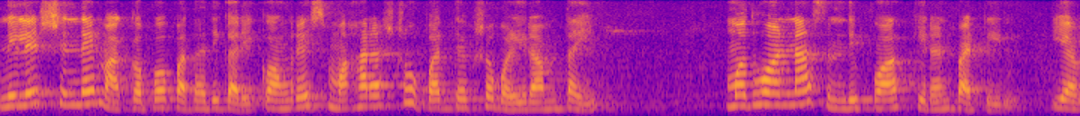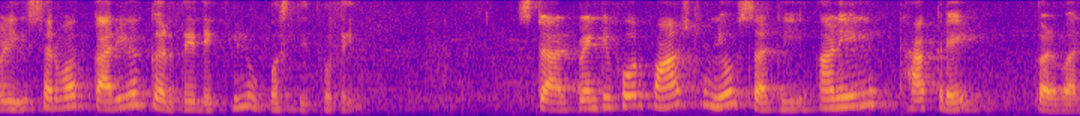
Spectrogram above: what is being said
निलेश शिंदे माकप पदाधिकारी काँग्रेस महाराष्ट्र उपाध्यक्ष बळीरामताई मधु अण्णा संदीप वाघ किरण पाटील यावेळी सर्व कार्यकर्ते देखील उपस्थित होते. स्टार ट्वेंटी फोर फास्ट न्यूजसाठी अनिल ठाकरे कळवण.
